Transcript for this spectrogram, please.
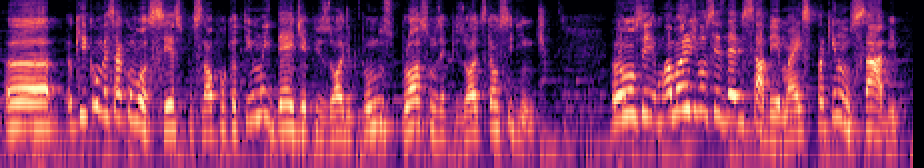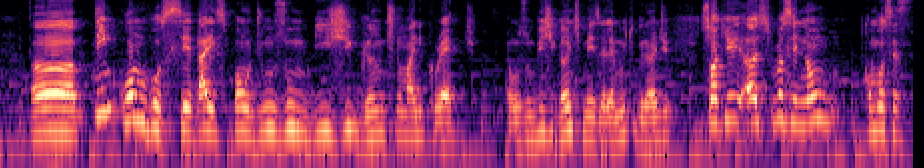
uh, eu queria conversar com vocês, por sinal, porque eu tenho uma ideia de episódio para um dos próximos episódios, que é o seguinte. Eu não sei, a maioria de vocês deve saber, mas para quem não sabe, uh, tem como você dar spawn de um zumbi gigante no Minecraft. É um zumbi gigante mesmo, ele é muito grande. Só que, uh, tipo assim, ele não, como vocês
